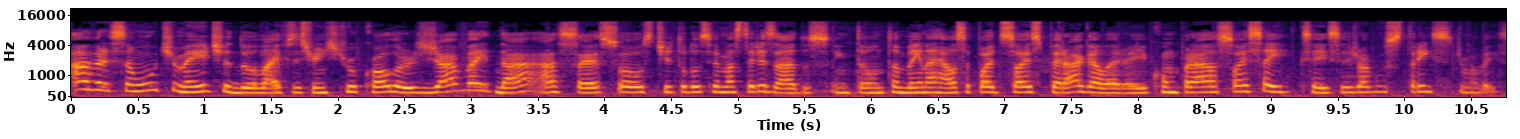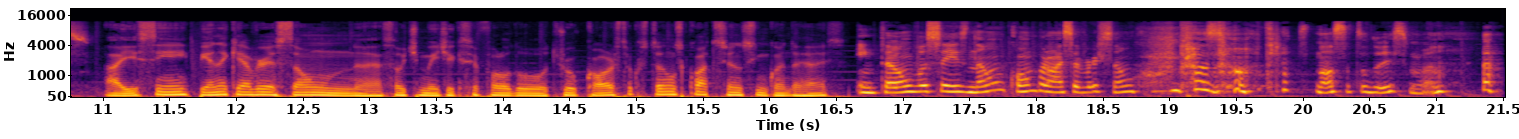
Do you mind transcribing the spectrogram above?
A versão Ultimate do Life is Strange True Colors já vai dar acesso aos títulos remasterizados. Então também, na real, você pode só esperar, galera, e comprar só isso aí. Que aí você joga os três de uma vez. Aí sim, hein? Pena que a versão, essa Ultimate aí que você falou do True Colors, tá custando uns 450 reais. Então vocês não compram essa versão, compram as outras. Nossa, tudo isso, mano.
